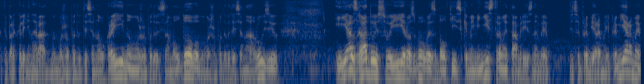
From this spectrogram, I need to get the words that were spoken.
а тепер Калінінград. Ми можемо подивитися на Україну, ми можемо подивитися на Молдову, ми можемо подивитися на Грузію. І я згадую свої розмови з балтійськими міністрами, там різними віцепрем'єрами і прем'єрами,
